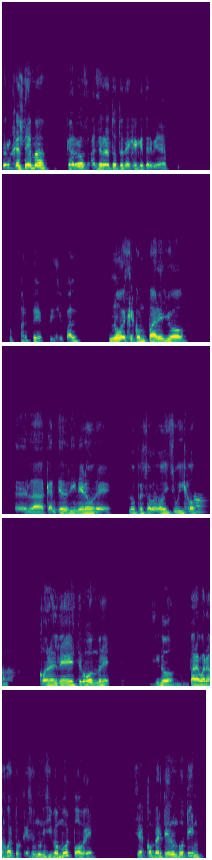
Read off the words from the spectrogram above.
Creo que el tema, Carlos, hace rato te dejé que terminara tu parte principal. No es que compare yo eh, la cantidad de dinero de López Obrador y su hijo No, no. con el de este hombre, sino para Guanajuato, que es un municipio muy pobre, se ha convertido en un botín,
